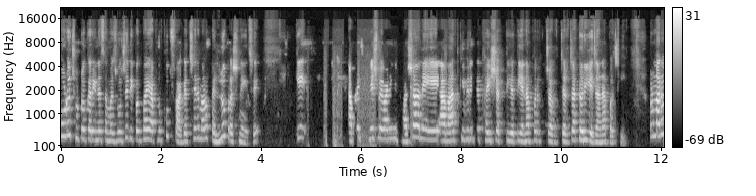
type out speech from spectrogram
થોડો છૂટો કરીને સમજવો છે. દીપકભાઈ, આપનું ખૂબ સ્વાગત છે અને મારો પહેલો પ્રશ્ન એ છે કે આપણે જિગ્નેશ મેવાણીની ભાષા અને એ આ વાત કેવી રીતે થઈ શકતી હતી એના પર ચર્ચા કરીએ જ આના પછી. પણ મારો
